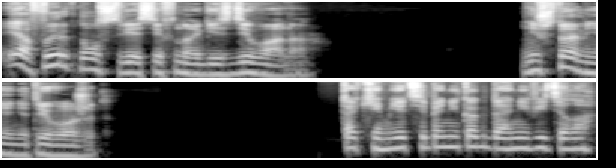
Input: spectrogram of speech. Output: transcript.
Я фыркнул, свесив ноги с дивана. «Ничто меня не тревожит». «Таким я тебя никогда не видела».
